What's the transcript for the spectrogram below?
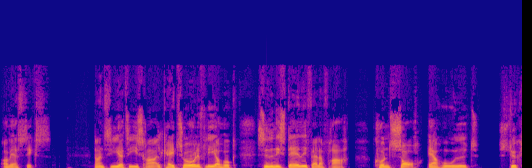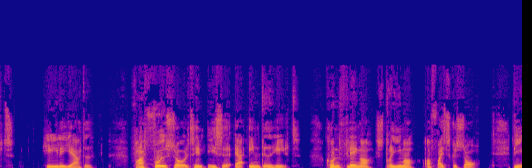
og vers 6. Når han siger til Israel, kan I tåle flere hug, siden I stadig falder fra. Kun sår er hovedet, stygt hele hjertet. Fra fodsål til isse er intet helt. Kun flænger, strimer og friske sår. De er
